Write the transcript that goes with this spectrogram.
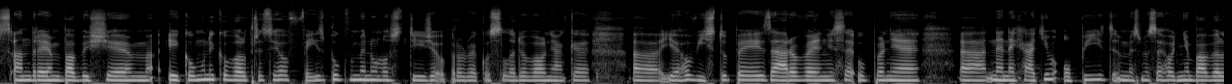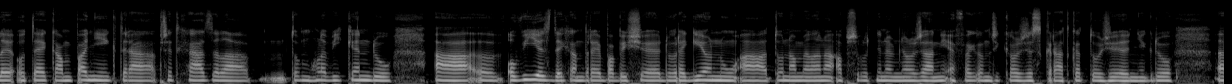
s Andrejem Babišem i komunikoval přes jeho Facebook v minulosti, že opravdu jako sledoval nějaké uh, jeho výstupy, zároveň se úplně uh, nenechá tím opít. My jsme se hodně bavili o té kampani, která předcházela mm, tomuhle víkendu a uh, o výjezdech Andreje Babiše do regionu a to na Milana absolutně nemělo žádný efekt. On říkal, že zkrátka to, že někdo uh,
